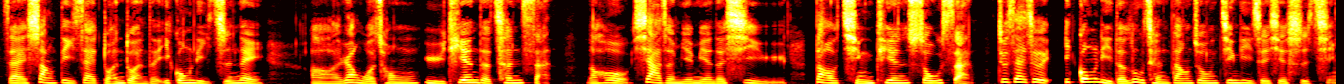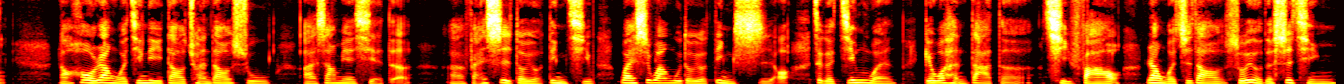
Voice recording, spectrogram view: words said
在上帝在短短的一公里之内啊、呃，让我从雨天的撑伞，然后下着绵绵的细雨，到晴天收伞。就在这个一公里的路程当中经历这些事情，然后让我经历到传道书啊、上面写的。呃，凡事都有定期，万事万物都有定时哦。这个经文给我很大的启发哦，让我知道所有的事情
